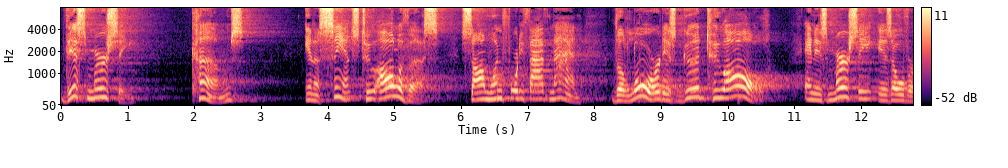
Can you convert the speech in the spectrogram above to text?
This mercy comes, in a sense, to all of us. Psalm 145 9. The Lord is good to all and His mercy is over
